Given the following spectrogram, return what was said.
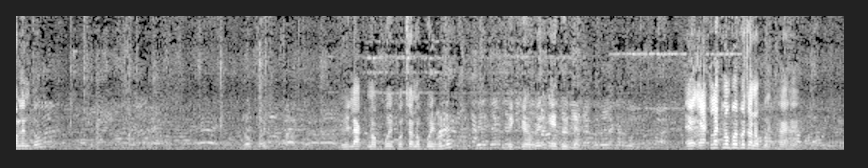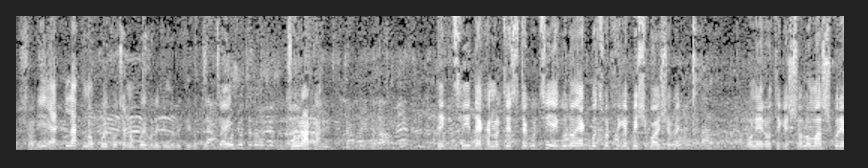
বলেন তো? দুই লাখ নব্বই, পঁচানব্বই হলে বিক্রি হবে এই দুইটা। এক লাখ নব্বই, পঁচানব্বই। হ্যাঁ হ্যাঁ। সরি, এক লাখ নব্বই, পঁচানব্বই হলে কিন্তু বিক্রি করতে চাই। জোড়াটা। দেখছি, দেখানোর চেষ্টা করছি। এগুলো এক বছর থেকে বেশি বয়স হবে। পনেরো থেকে ষোলো মাস করে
